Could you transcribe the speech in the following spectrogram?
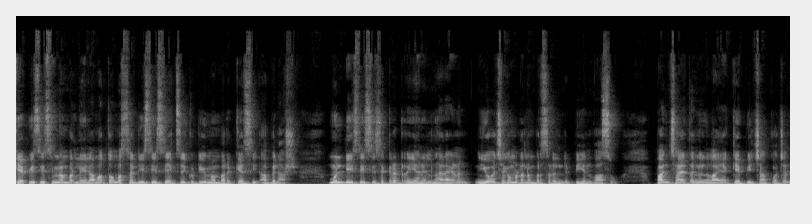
K P C C member Leelamma Thomas D C C executive member K C Abhilash മുൻ D C C secretary Anil Narayanan നിയോജക മണ്ഡലം president P N Vasu panchayat അംഗങ്ങളായ K P Chakkochan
